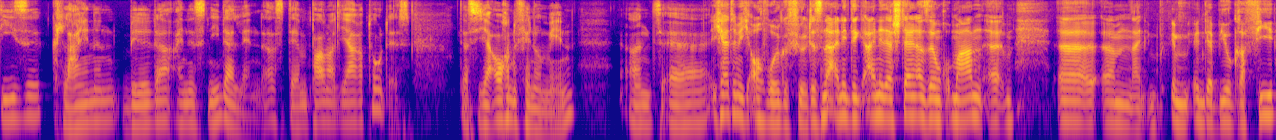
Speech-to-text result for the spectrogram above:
diese kleinen Bilder eines Niederländers, der ein paar hundert Jahre tot ist. Das ist ja auch ein Phänomen. Und, äh, ich hätte mich auch wohl gefühlt. Das ist eine, eine der Stellen, also im Roman, ähm, äh, äh, nein, im, in der Biografie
